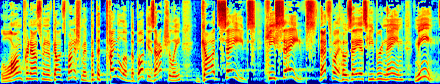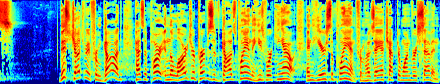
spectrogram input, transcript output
long pronouncement of God's punishment, but the title of the book is actually God Saves. He saves. That's what Hosea's Hebrew name means. This judgment from God has a part in the larger purpose of God's plan that He's working out. And here's the plan from Hosea chapter 1, verse 7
